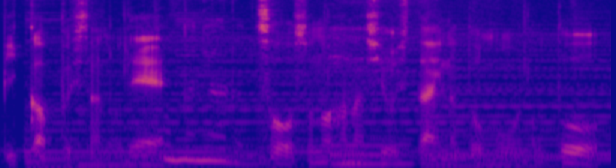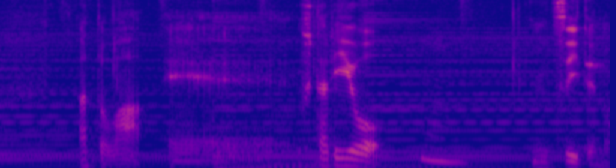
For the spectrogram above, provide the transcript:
ピックアップしたのでそ、んなにあるの？そうその話をしたいなと思うのとあとは、え2人用うん。についての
